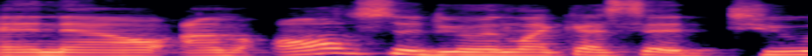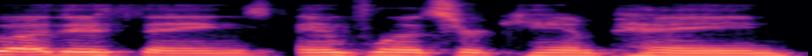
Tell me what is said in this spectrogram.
And now I'm also doing, like I said, two other things: influencer campaign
